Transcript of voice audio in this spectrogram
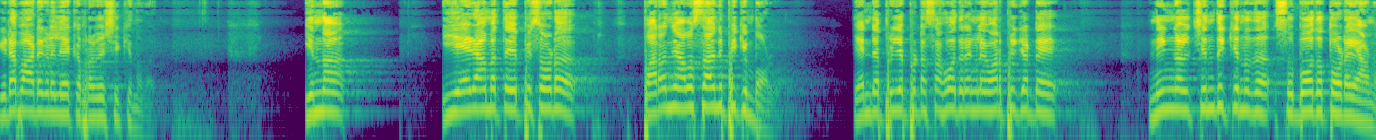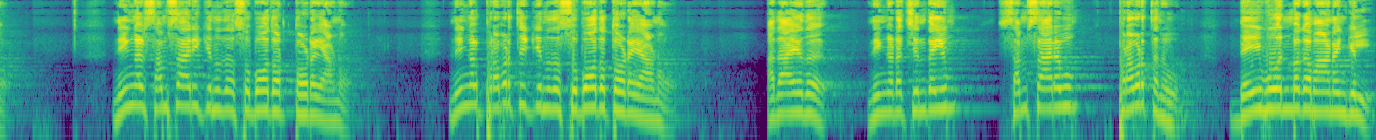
ഇടപാടുകളിലേക്ക് പ്രവേശിക്കുന്നത്. ഇന്ന് ഈ ഏഴാമത്തെ എപ്പിസോഡ് പറഞ്ഞ് അവസാനിപ്പിക്കുമ്പോൾ എന്റെ പ്രിയപ്പെട്ട സഹോദരങ്ങളെ ഓർപ്പിക്കട്ടെ നിങ്ങൾ ചിന്തിക്കുന്നത് സുബോധത്തോടെയാണോ? നിങ്ങൾ സംസാരിക്കുന്നത് സുബോധത്തോടെയാണോ? നിങ്ങൾ പ്രവർത്തിക്കുന്നത് സുബോധത്തോടെയാണോ? അതായത് നിങ്ങളുടെ ചിന്തയും സംസാരവും പ്രവർത്തനവും ദൈവോന്മുഖമാണെങ്കിൽ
